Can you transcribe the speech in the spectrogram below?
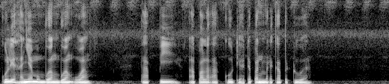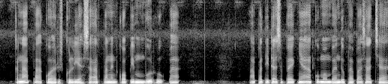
Kuliah hanya membuang-buang uang, tapi apalah aku di hadapan mereka berdua. Kenapa aku harus kuliah saat panen kopi memburuk, Pak? Apa tidak sebaiknya aku membantu Bapak saja?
